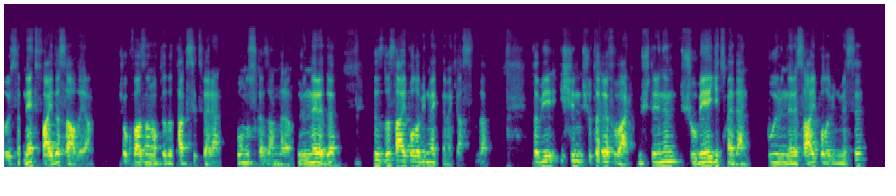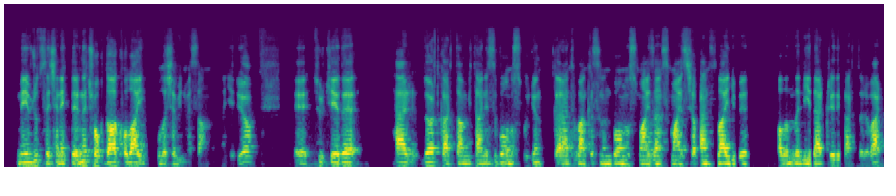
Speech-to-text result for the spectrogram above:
dolayısıyla net fayda sağlayan, çok fazla noktada taksit veren, bonus kazandıran ürünlere de hızla sahip olabilmek demek aslında. Tabii işin şu tarafı var. Müşterinin şubeye gitmeden bu ürünlere sahip olabilmesi mevcut seçeneklerine çok daha kolay ulaşabilmesi anlamına geliyor. E, Türkiye'de her dört karttan bir tanesi bonus bugün. Garanti Bankası'nın bonus, Miles and Smiles, Shop and Fly gibi alanında lider kredi kartları var.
